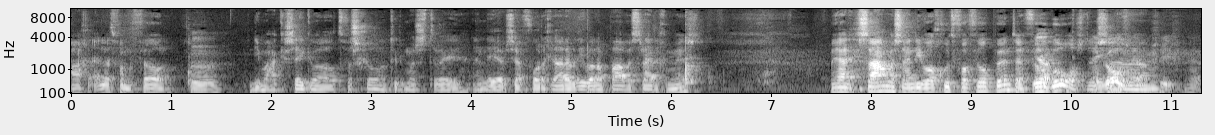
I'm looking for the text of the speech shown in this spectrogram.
Age Ellet van de Velde. Die maken zeker wel het verschil natuurlijk met z'n tweeën. En die zijn, vorig jaar hebben die wel een paar wedstrijden gemist. Maar ja, samen zijn die wel goed voor veel punten en veel Ja, goals. Dus, en goals, eh, ja, precies. Ja.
